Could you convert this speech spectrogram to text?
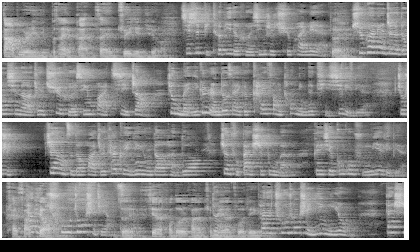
大部分人已经不太敢再追进去了。其实比特币的核心是区块链。对，区块链这个东西呢，就是去核心化记账，就每一个人都在一个开放透明的体系里边，就是这样子的话，就是它可以应用到很多政府办事部门跟一些公共服务业里边。开发它票的初衷是这样子的。对，现在好多好像准备要做这个它。的初衷是应用，但是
